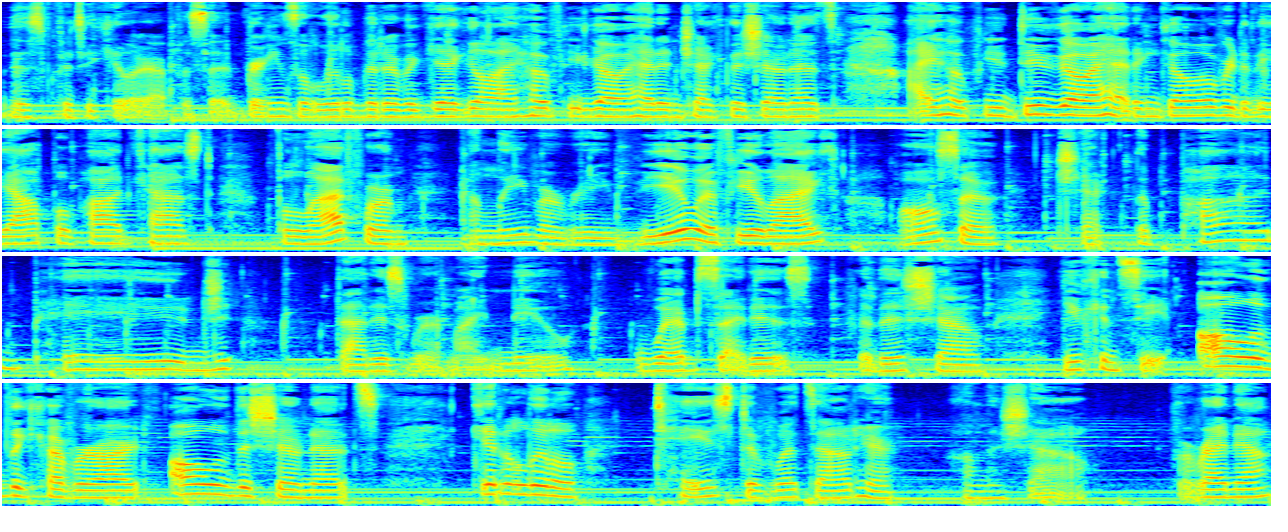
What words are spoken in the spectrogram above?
this particular episode brings a little bit of a giggle, I hope you go ahead and check the show notes. I hope you do go ahead and go over to the Apple Podcast platform and leave a review if you like. Also, check the pod page. That is where my new website is for this show. You can see all of the cover art, all of the show notes, get a little taste of what's out here on the show. But right now,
